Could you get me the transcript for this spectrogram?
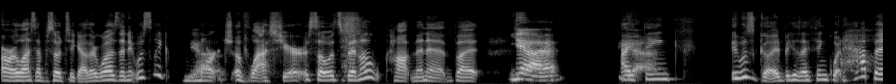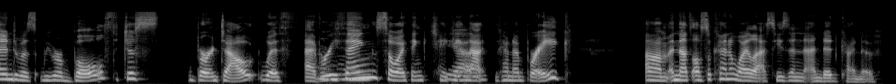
our last episode together was, and it was like Yeah. March of last year. So it's been a hot minute, but Yeah. I Yeah. think it was good because I think what happened was we were both just burnt out with everything. So I think taking Yeah. that kind of break, um, and that's also kind of why last season ended kind of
